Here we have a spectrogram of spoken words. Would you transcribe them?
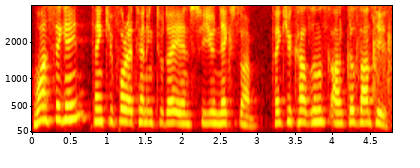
Once again, thank you for attending today and see you next time. Thank you, cousins, uncles, aunties.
